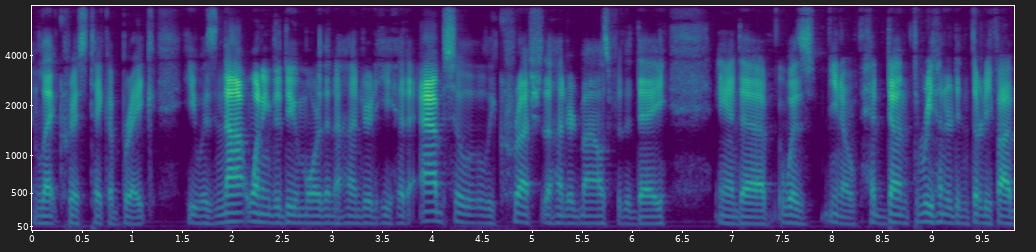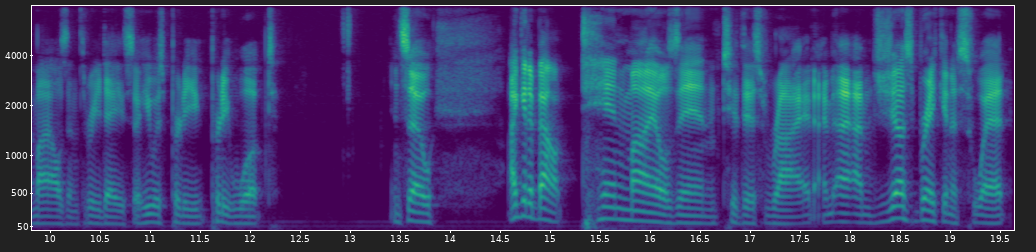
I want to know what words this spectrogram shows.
and let chris take a break. He was not wanting to do more than 100 he had absolutely crushed the 100 miles for the day and uh, was you know had done 335 miles in three days. So he was pretty pretty whooped. And so I get about 10 miles into this ride. I'm, I'm just breaking a sweat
